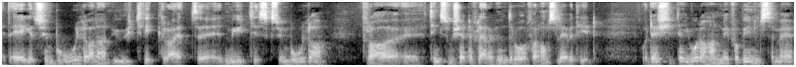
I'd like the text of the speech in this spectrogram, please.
et eget symbol. Da. Han utvikla et, eh, et, mytisk symbol da, fra ting som skjedde flere hundre år før hans levetid. Og Det, det gjorde han i forbindelse med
